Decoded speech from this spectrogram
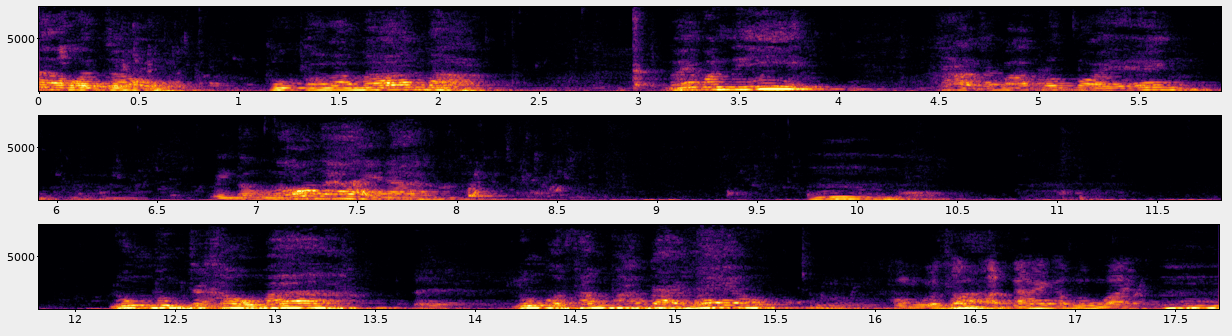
นะว่าเจ้าทุกข์ทรมานมาก ในวันนี้ข้าจะมาปลดปล่อยเอง ไม่ต้องร้องไห้นะ อืมลุงเพิ่งจะเข้ามาเออลุงก็สัมผัสได้แล้วอืมผมก็สัมผัสได้ครับลุงใบอืม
